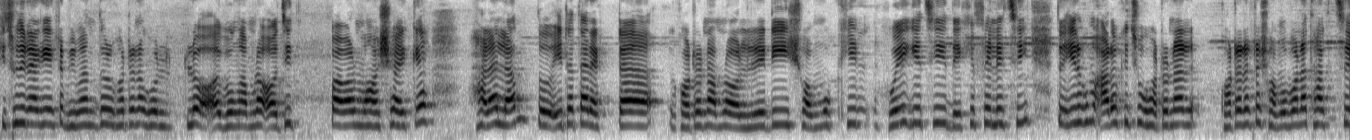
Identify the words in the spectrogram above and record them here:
কিছুদিন আগে একটা বিমান দুর্ঘটনা ঘটলো এবং আমরা অজিত পাওয়ার মহাশয়কে হারালাম। তো এটা তার একটা ঘটনা। আমরা অলরেডি সম্মুখীন হয়ে গেছি, দেখে ফেলেছি। তো এরকম আরও কিছু ঘটনার, ঘটার একটা সম্ভাবনা থাকছে।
